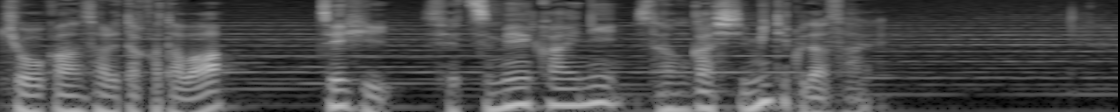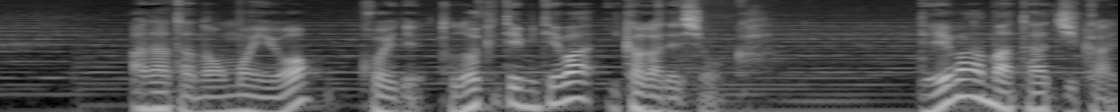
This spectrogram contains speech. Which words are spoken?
共感された方は、ぜひ説明会に参加してみてください。あなたの思いを声で届けてみてはいかがでしょうか。ではまた次回。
